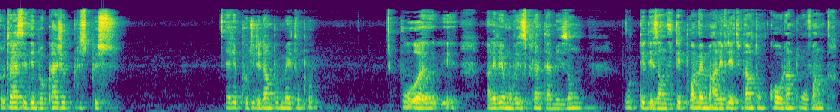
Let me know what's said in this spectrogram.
L'autre là, c'est déblocage plus plus. Il y a les produits dedans pour mettre, pour, pour euh, enlever les mauvais esprits dans ta maison, pour te désenvoûter toi-même, enlever les trucs dans ton corps, dans ton ventre.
